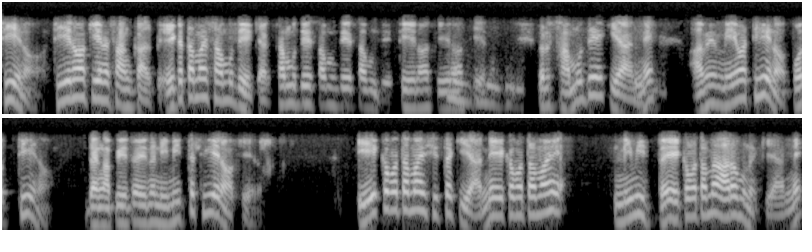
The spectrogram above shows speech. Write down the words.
තියෙනවා. තියෙනවා කියන සංකල්පය. ඒක තමයි සමුදේ කියන්නේ. සමුදේ සමුදේ සමුදේ. තියෙනවා තියෙනවා තියෙනවා. ඒතර සමුදේ කියන්නේ අපි මේවා තියෙනවා. පොත් තියෙනවා. දැන් අපිට එන නිමිත්ත තියෙනවා කියලා. ඒකම තමයි සිත කියන්නේ. ඒකම තමයි නිමිත්ත ඒකම තමයි අරමුණ කියන්නේ.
